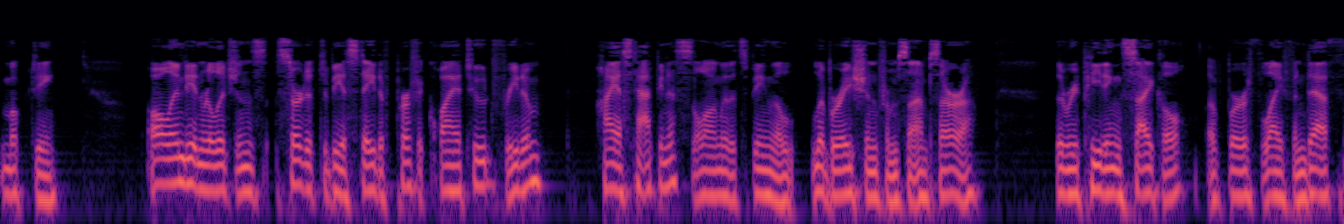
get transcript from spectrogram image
mukti. All Indian religions assert it to be a state of perfect quietude, freedom, highest happiness, along with its being the liberation from samsara, the repeating cycle of birth, life, and death.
